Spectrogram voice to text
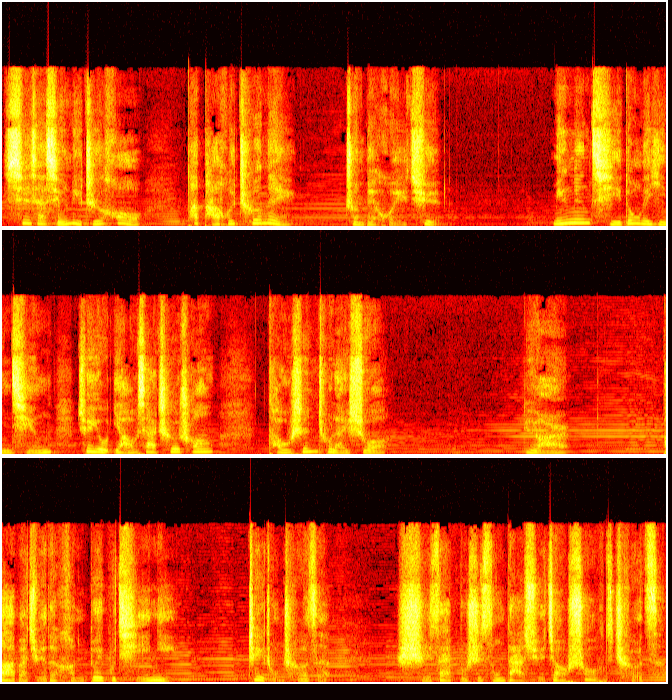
卸下行李之后，他爬回车内，准备回去。明明启动了引擎，却又摇下车窗，头伸出来说：“女儿，爸爸觉得很对不起你。这种车子，实在不是送大学教授的车子。”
